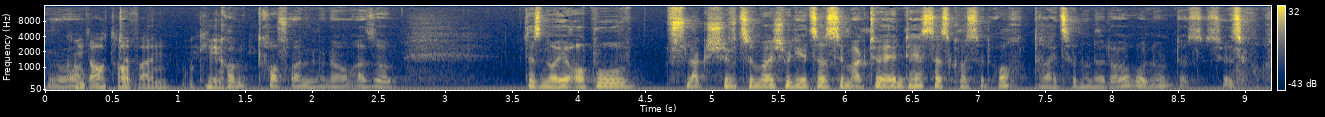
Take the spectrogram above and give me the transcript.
Ja, Kommt auch drauf an. Okay. Kommt drauf an, genau. Also das neue Oppo Flaggschiff zum Beispiel jetzt aus dem aktuellen Test, das kostet auch 1300 Euro. Ne? Das ist jetzt auch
